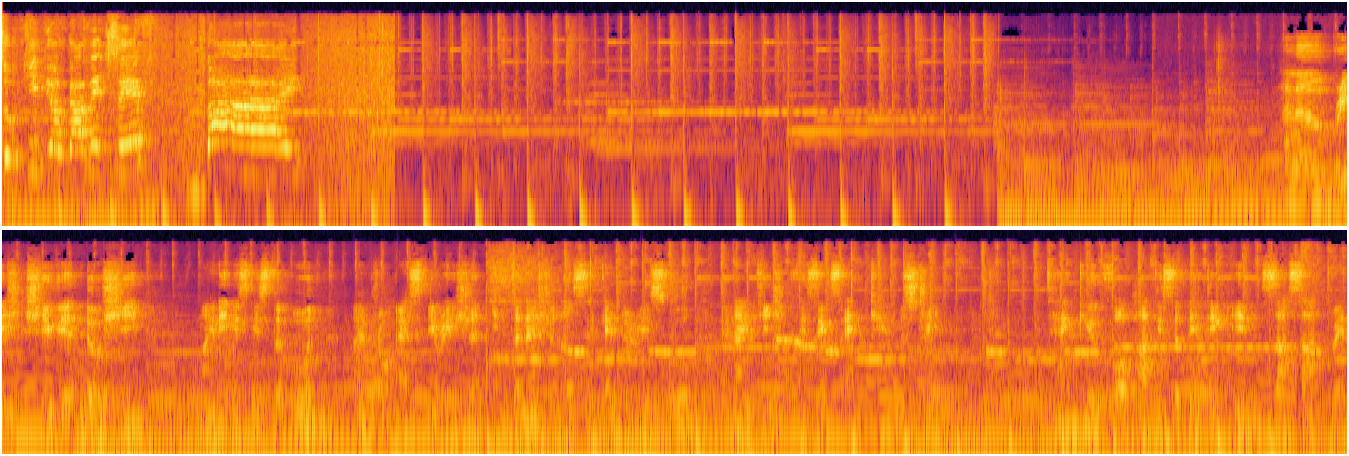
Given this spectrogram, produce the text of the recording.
So keep your garbage safe. Bye! Hello, Bridge Shivian Doshi. My name is Mr. Un. I'm from Aspiration International Secondary School and I teach physics and chemistry. Thank you for participating in SASA 20.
